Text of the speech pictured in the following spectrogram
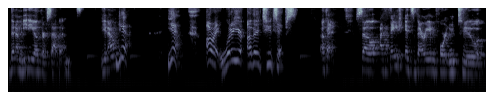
than a mediocre 7. You know? Yeah, yeah. All right. What are your other two tips? Okay. So I think it's very important to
